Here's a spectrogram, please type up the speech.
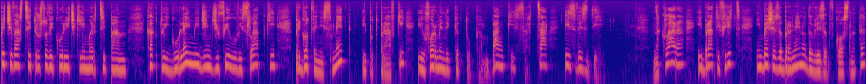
печива с цитрусови корички и марципан, както и големи джинджифилови сладки, приготвени с мед и подправки и оформени като камбанки, сърца и звезди. На Клара и брати Фриц им беше забранено да влизат в гостната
